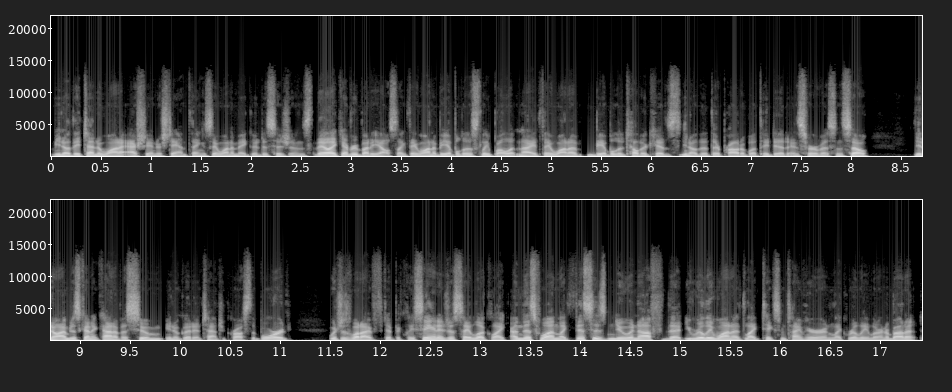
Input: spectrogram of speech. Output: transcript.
You know, they tend to want to actually understand things. They want to make good decisions. They like everybody else. Like they want to be able to sleep well at night. They want to be able to tell their kids, you know, that they're proud of what they did in service. And so, you know, I'm just going to kind of assume, you know, good intent across the board which is what I've typically seen, and just say, look, like on this one, like this is new enough that you really want to like take some time here and like really learn about it.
